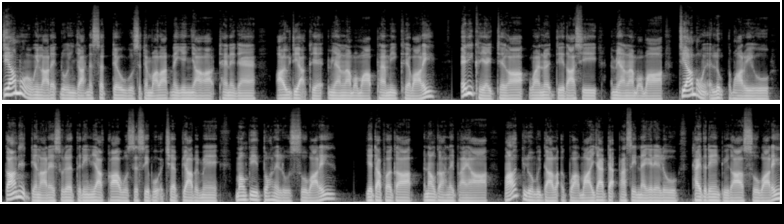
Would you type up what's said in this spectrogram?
တရားမဝင်ဝင်လာတဲ့လူဝင်ကြား22ဦးကိုစက်တင်ဘာလ2ရက်ညကထိုင်းနိုင်ငံအာယူဒီယာခရဲ့အမြန်လမ်းပေါ်မှာဖမ်းမိခဲ့ပါတယ်။ အဲ့ဒီခရိုင်တဲကဝန်ရွက်ဒေတာရှိအမြန်လမ်းပေါ်မှာတရားမဝင်အလုတ်သမားတွေကိုကားနဲ့တင်လာတဲ့ဆိုတဲ့သတင်းအရကားကိုစစ်ဆေးဖို့အချက်ပြပေမဲ့မောင်ပြေးသွားတယ်လို့ဆိုပါတယ်။ရဲတပ်ဖွဲ့ကအနောက်ကလိုက်ပိုင်းဟာ9ကီလိုမီတာလောက်အကွာမှာရတပ်ဖမ်းဆီးနိုင်ခဲ့တယ်လို့ထိုင်းသတင်းတွေကဆိုပါတယ်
